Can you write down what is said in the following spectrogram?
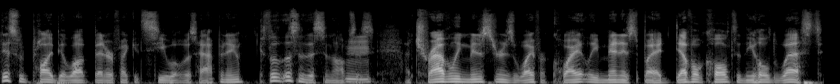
this would probably be a lot better if I could see what was happening. Because listen to the synopsis: A traveling minister and his wife are quietly menaced by a devil cult in the old west.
